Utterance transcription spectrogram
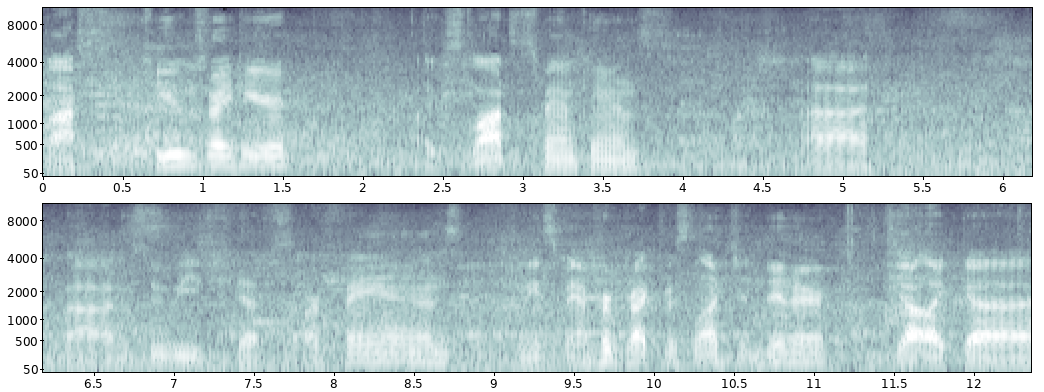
glass cubes right here. Like lots of Spam cans. Uh, uh, Musubi chefs are fans. We need spam for breakfast, lunch, and dinner. You got like uh,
